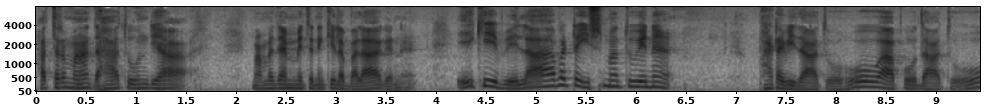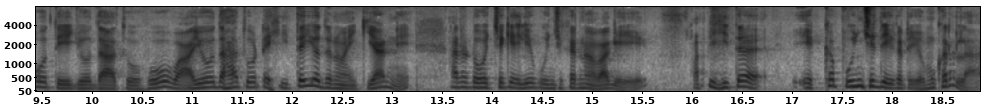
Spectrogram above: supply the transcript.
හතර මහා ධාතුන් දිහා මම දැන් මෙතන කියලා බලාගෙන ඒකේ වේලාවට ඉස්මතු වෙන පඨවි ධාතුව හෝ ආපෝ ධාතුව හෝ තේජෝ ධාතුව හෝ වායෝ ධාතුවට හිත යොදනවයි කියන්නේ අර ටෝච් එක එළිය පුංචි කරනවා වගේ අපි හිත එක පුංචි දෙයකට යොමු කරලා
